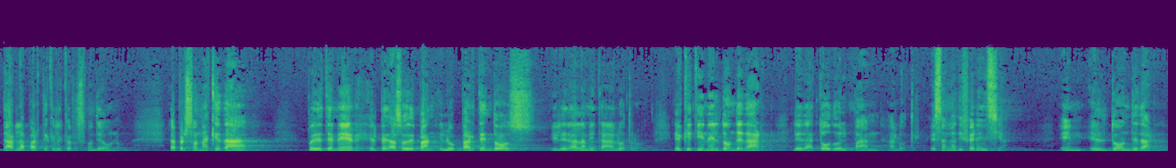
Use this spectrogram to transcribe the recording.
dar la parte que le corresponde a uno. La persona que da puede tener el pedazo de pan y lo parte en dos y le da la mitad al otro. El que tiene el don de dar, le da todo el pan al otro. Esa es la diferencia en el don de dar.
